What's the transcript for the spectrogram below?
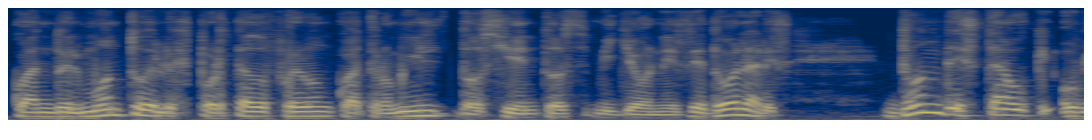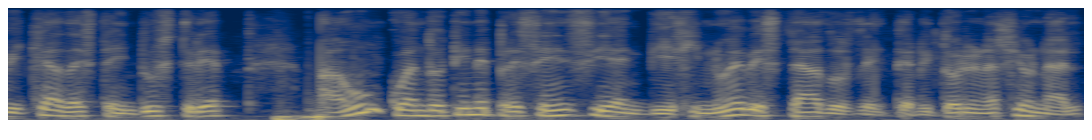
cuando el monto de lo exportado fueron 4.200 millones de dólares. ¿Dónde está ubicada esta industria? Aun cuando tiene presencia en 19 estados del territorio nacional,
